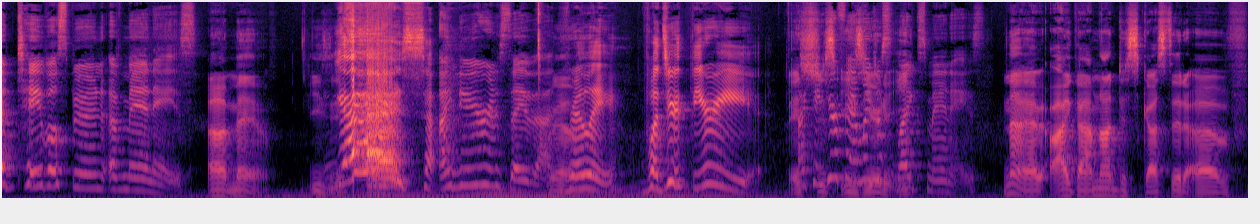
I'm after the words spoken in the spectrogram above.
a tablespoon of mayonnaise? Uh, mayo, easy. yes. I knew you were gonna say that. Yeah. Really? What's your theory? It's I think just your family just to likes mayonnaise. No, I, I, I'm not disgusted of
